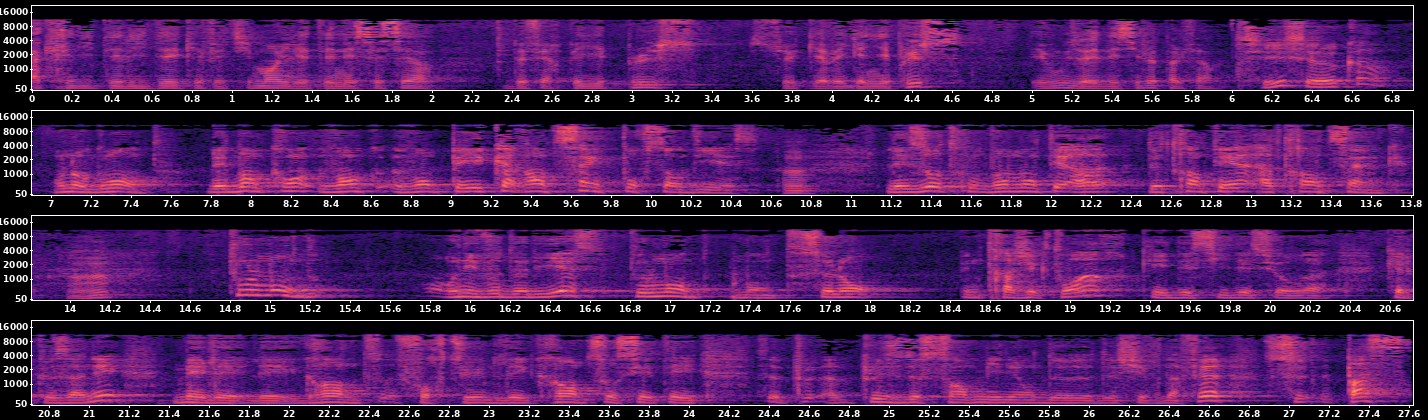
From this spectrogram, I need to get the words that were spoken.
accrédité l'idée qu'effectivement, il était nécessaire de faire payer plus ceux qui avaient gagné plus. Et vous, vous avez décidé de ne pas le faire. Si, c'est le cas. On augmente. Les banques vont, vont payer 45% d'IS. Hum. Les autres vont monter à, de 31 à 35. Hum. Tout le monde, au niveau de l'IS, tout le monde monte selon une trajectoire qui est décidée sur euh, quelques années, mais les, grandes fortunes, les grandes sociétés, euh, plus de 100 millions de, de chiffres d'affaires, passent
